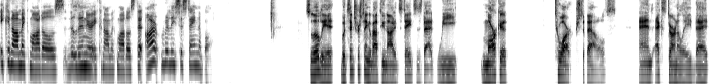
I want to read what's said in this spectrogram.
economic models, the linear economic models that aren't really sustainable. Absolutely. It, what's interesting about the United States is that we market to ourselves and externally that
